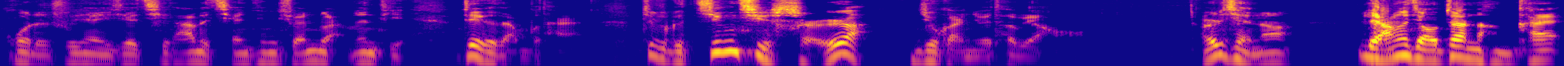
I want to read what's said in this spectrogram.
或者出现一些其他的前倾旋转问题，这个咱不谈，就是个精气神啊，你就感觉特别好。而且呢，两个脚站得很开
